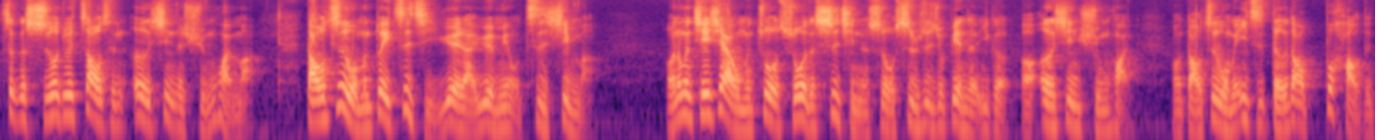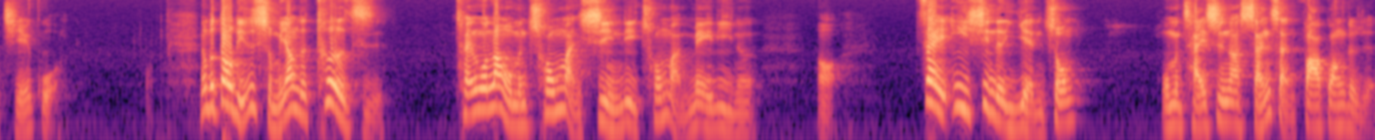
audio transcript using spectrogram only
这个时候就会造成恶性的循环嘛。导致我们对自己越来越没有自信嘛？哦，那么接下来我们做所有的事情的时候，是不是就变成一个呃恶性循环？哦，导致我们一直得到不好的结果。那么到底是什么样的特质才能够让我们充满吸引力、充满魅力呢？哦，在异性的眼中，我们才是那闪闪发光的人。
